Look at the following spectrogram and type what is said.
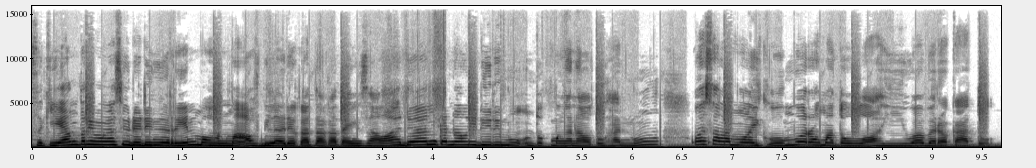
Sekian, terima kasih udah dengerin. Mohon maaf bila ada kata-kata yang salah dan kenali dirimu untuk mengenal Tuhanmu. Wassalamualaikum warahmatullahi wabarakatuh.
